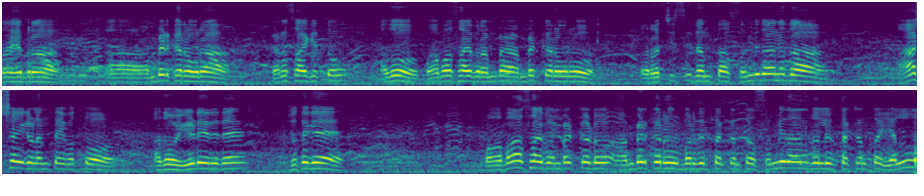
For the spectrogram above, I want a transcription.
ಸಾಹೇಬರ ಅಂಬೇಡ್ಕರ್ ಅವರ ಕನಸಾಗಿತ್ತು. ಅದು ಬಾಬಾ ಸಾಹೇಬರ ಅಂಬೆ, ಅಂಬೇಡ್ಕರ್ ಅವರು ರಚಿಸಿದಂಥ ಸಂವಿಧಾನದ ಆಶಯಗಳಂತೆ ಇವತ್ತು ಅದು ಈಡೇರಿದೆ. ಜೊತೆಗೆ ಬಾಬಾ ಸಾಹೇಬ್ ಅಂಬೇಡ್ಕರ್ ಅಂಬೇಡ್ಕರ್ ಅವರು ಬರೆದಿರ್ತಕ್ಕಂಥ ಸಂವಿಧಾನದಲ್ಲಿರ್ತಕ್ಕಂಥ ಎಲ್ಲ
